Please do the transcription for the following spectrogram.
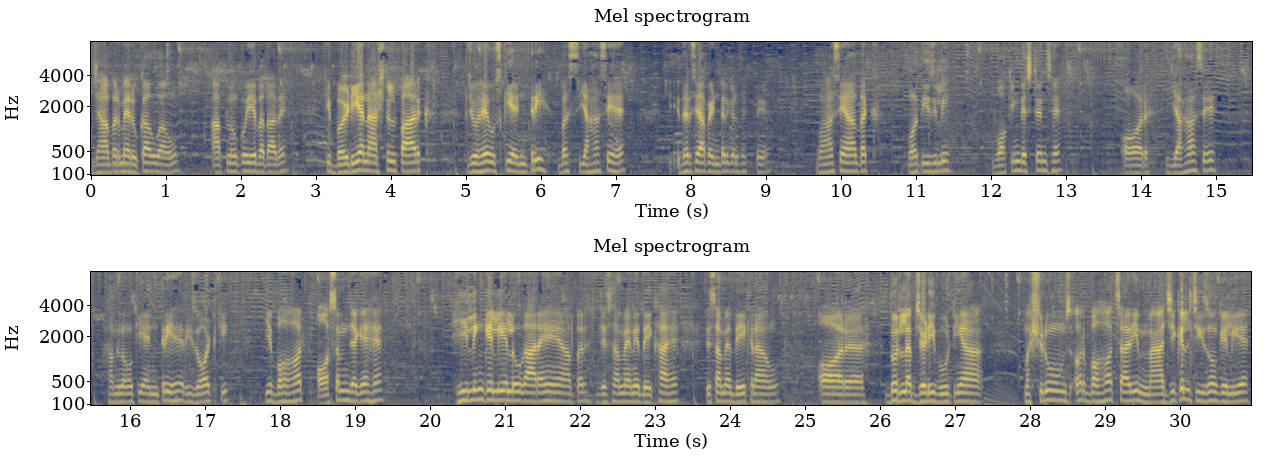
जहाँ पर मैं रुका हुआ हूँ। आप लोगों को ये बता दें कि बर्डिया नेशनल पार्क जो है, उसकी एंट्री बस यहाँ से है। इधर से आप एंटर कर सकते हैं। वहाँ से यहाँ तक बहुत इजीली वॉकिंग डिस्टेंस है और यहाँ से हम लोगों की एंट्री है रिजॉर्ट की। ये बहुत औसम जगह है। हीलिंग के लिए लोग आ रहे हैं यहाँ पर, जैसा मैंने देखा है, जैसा मैं देख रहा हूँ। और दुर्लभ जड़ी बूटियाँ, मशरूम्स और बहुत सारी मैजिकल चीज़ों के लिए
